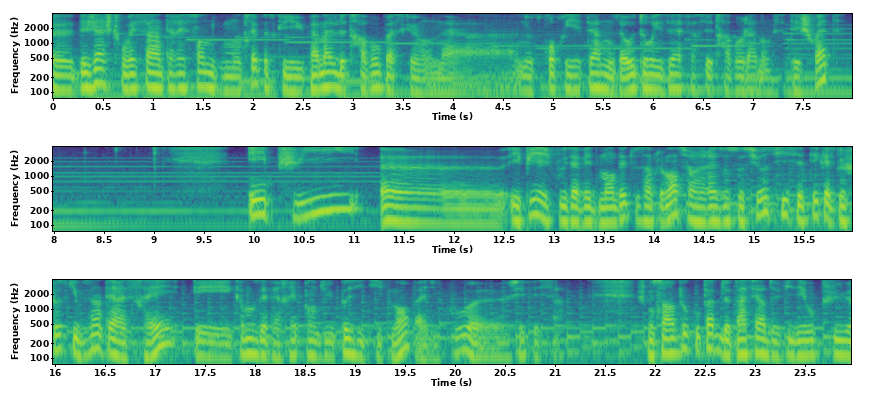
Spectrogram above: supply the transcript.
euh, déjà, je trouvais ça intéressant de vous montrer parce qu'il y a eu pas mal de travaux parce que a notre propriétaire nous a autorisé à faire ces travaux-là, donc c'était chouette. Et puis, euh, et puis je vous avais demandé tout simplement sur les réseaux sociaux si c'était quelque chose qui vous intéresserait, et comme vous avez répondu positivement, bah du coup euh, j'ai fait ça. Je me sens un peu coupable de pas faire de vidéos plus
